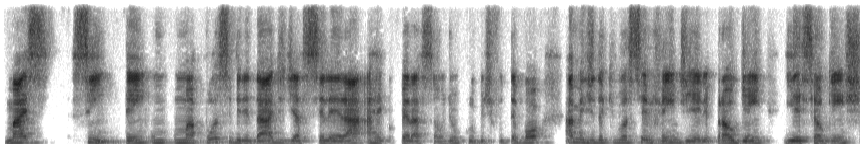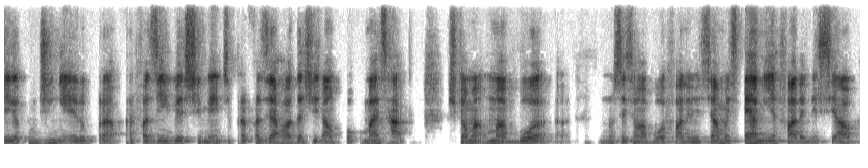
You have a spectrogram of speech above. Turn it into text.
Mas sim, tem um, uma possibilidade de acelerar a recuperação de um clube de futebol à medida que você vende ele para alguém e esse alguém chega com dinheiro para fazer investimentos e para fazer a roda girar um pouco mais rápido. Acho que é uma, uma boa, não sei se é uma boa fala inicial, mas é a minha fala inicial.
